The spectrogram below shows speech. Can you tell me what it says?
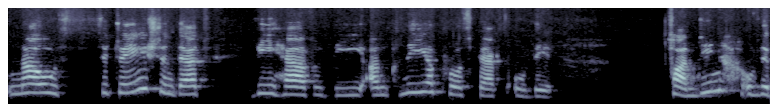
now situation that we have the unclear prospect of the funding of the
